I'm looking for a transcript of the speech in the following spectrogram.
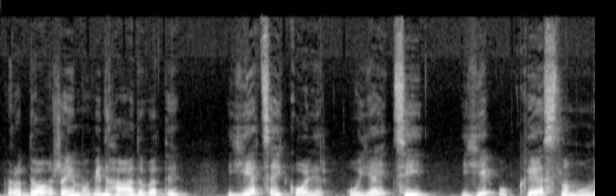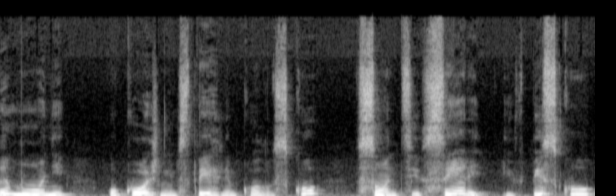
Продовжуємо відгадувати. Є цей колір у яйці, є у кислому лимоні, у кожнім стиглім колоску, в сонці в сирі і в піску.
